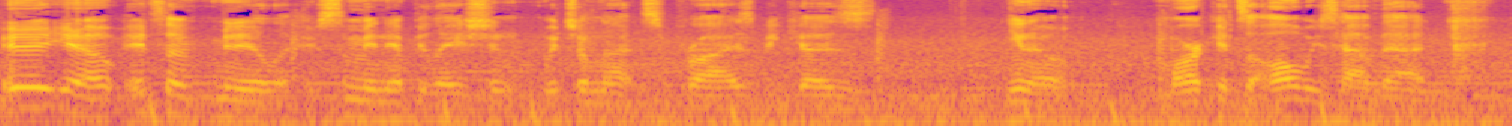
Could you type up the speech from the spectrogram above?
it, you know, it's a some manipulation, which I'm not surprised because, you know, markets always have that.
